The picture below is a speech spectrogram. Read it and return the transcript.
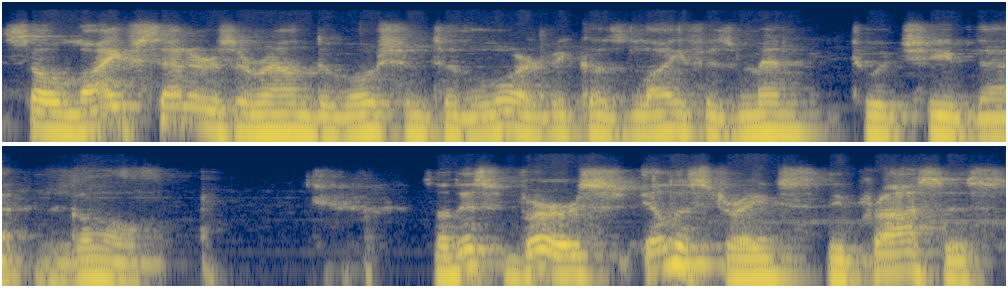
So life centers around devotion to the Lord because life is meant to achieve that goal. So this verse illustrates the process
